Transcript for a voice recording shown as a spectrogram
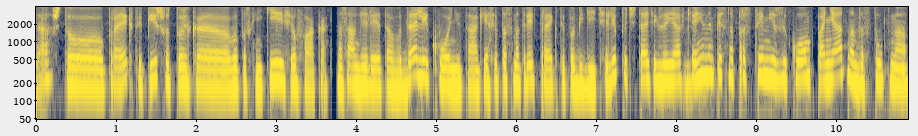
да, что проекты пишут только выпускники филфака. На самом деле это далеко не так. Если посмотреть проекты победителей, почитать их заявки, mm-hmm. они написаны простым языком, понятно, доступно.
